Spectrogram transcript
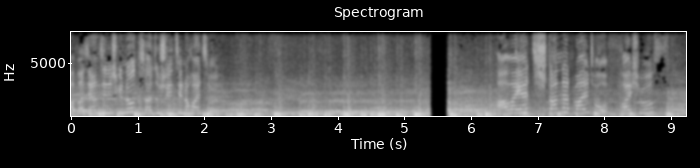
aber sie haben sie nicht genutzt, also steht hier noch 1-0. Waldhof, Freischuss.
